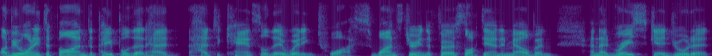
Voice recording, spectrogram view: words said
I'd be wanting to find the people that had had to cancel their wedding twice. Once during the first lockdown in Melbourne, and they'd rescheduled it,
